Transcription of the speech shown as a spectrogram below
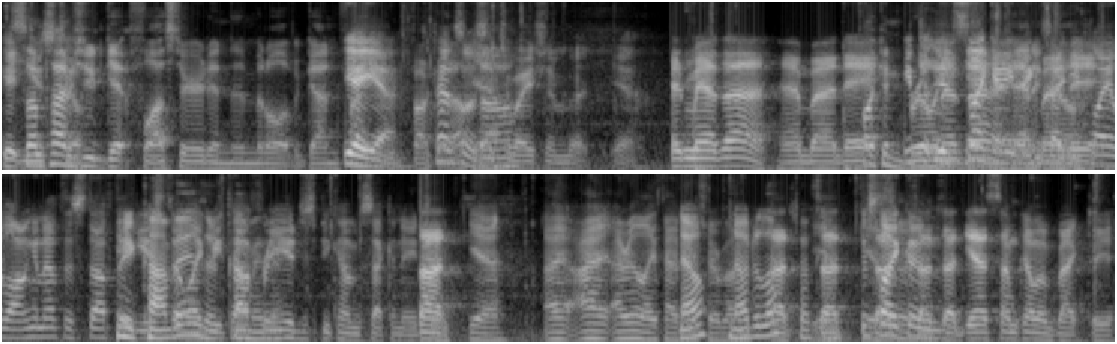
get Sometimes used to. you'd get flustered in the middle of a gunfight. yeah, yeah. You'd fuck Depends on up. the situation, but yeah. Get me outside, everybody. Fucking It's- brilliant. It's like design, anything. It's like you play long enough, the stuff that Hey, used to Convey, like is be tough for you just becomes second nature. Side, Yeah, I, I I really like that No, feature. about no it. deluxe. side, Okay. side, Just like side, in- Yes, I'm coming back to you.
